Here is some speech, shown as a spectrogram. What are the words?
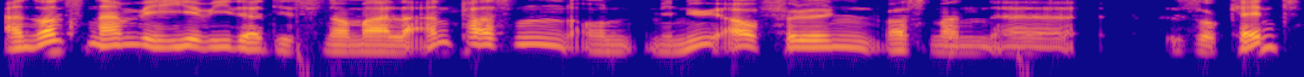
Ansonsten haben wir hier wieder das normale Anpassen und Menü auffüllen, was man äh, so kennt.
